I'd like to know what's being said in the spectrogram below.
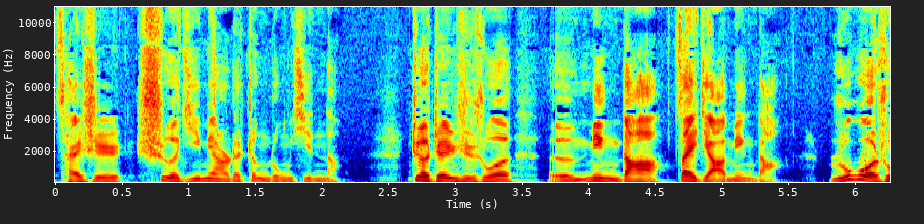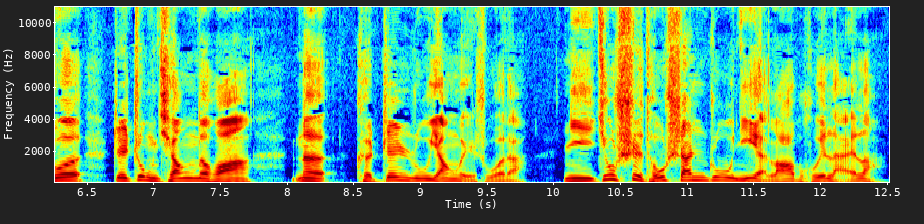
才是射击面的正中心呢。这真是说，呃，命大再加命大。如果说这中枪的话，那可真如杨伟说的，你就是头山猪，你也拉不回来了。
